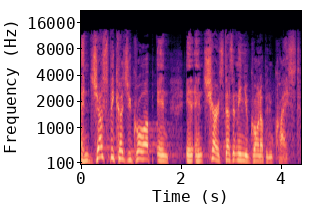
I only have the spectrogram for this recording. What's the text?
And just because you grow up in, in, in church doesn't mean you've grown up in Christ.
